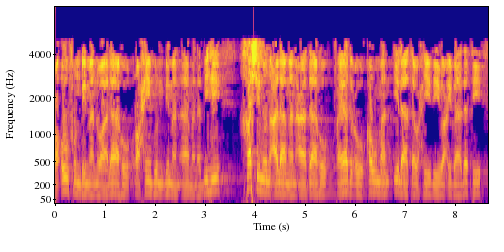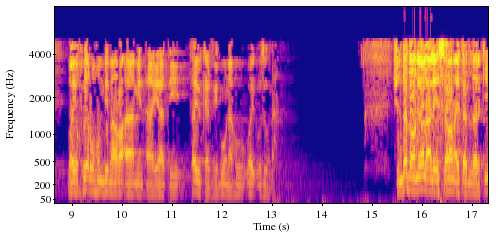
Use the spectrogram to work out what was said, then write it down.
رؤوف بمن والاه رحيب بمن آمن به خشن على من عاداه فيدعو قوما إلى توحيدي وعبادتي ويخبرهم بما رأى من آياتي فيكذبونه ويؤذونه shunda doniyol alayhissalom aytadilarki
